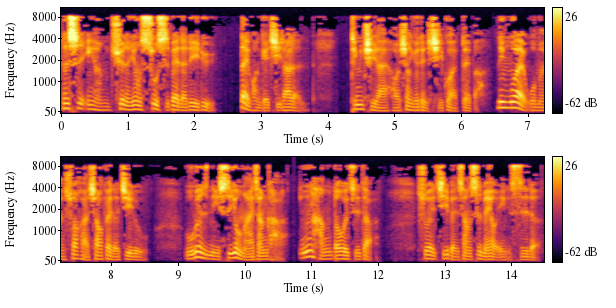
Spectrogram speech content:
但是银行却能用数十倍的利率贷款给其他人，听起来好像有点奇怪，对吧？另外，我们刷卡消费的记录，无论你是用哪一张卡，银行都会知道，所以基本上是没有隐私的。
